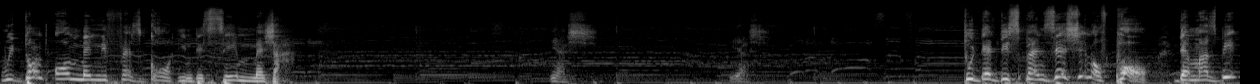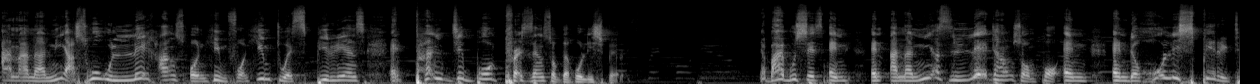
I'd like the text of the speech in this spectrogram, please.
we don't all manifest God in the same measure. Yes. Yes. To the dispensation of Paul, there must be an Ananias who will lay hands on him for him to experience a tangible presence of the Holy Spirit. The Bible says, and, and Ananias laid hands on Paul, and, and the Holy Spirit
